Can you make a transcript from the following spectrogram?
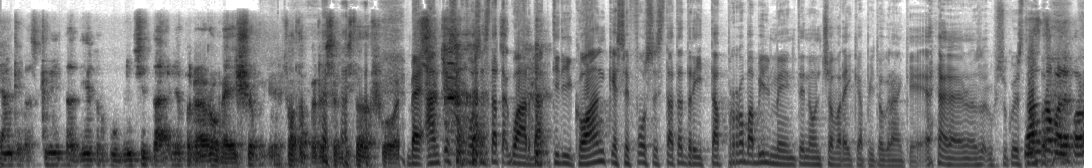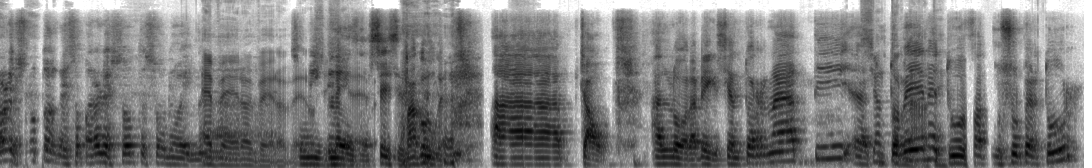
c'è anche la scritta dietro pubblicitaria per la rovescio perché è fatta per essere vista da fuori. Beh, anche se fosse stata, guarda, ti dico, anche se fosse stata dritta, probabilmente non ci avrei capito granché. Su questo... No, no, ma le parole sotto, le parole sotto sono in, è vero, è vero, è vero, in inglese. Sì, sì, ma comunque. uh, ciao. Allora, beh, siamo tornati, uh, siamo tutto tornati. bene, tu hai fatto un super tour.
